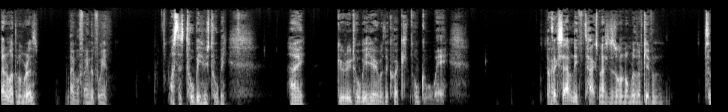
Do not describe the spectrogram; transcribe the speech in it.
I don't know what the number is. I will find it for you. What's this? Toby? Who's Toby? Hi, Guru Toby here with a quick, oh, go away. I've got like 70 text messages on a number that I've given to,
